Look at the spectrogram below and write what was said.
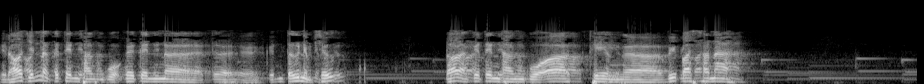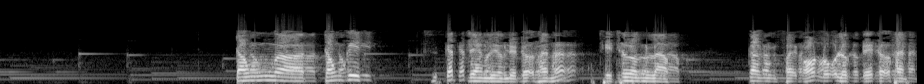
Thì đó chính là cái tinh thần của cái kinh uh, kính tứ niệm xứ. Đó là cái tinh thần của thiền uh, vipassana. Trong uh, trong cái cách rèn luyện để trở thành á thì thường là cần phải có nỗ lực để trở thành.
